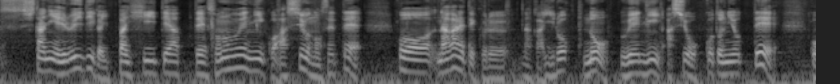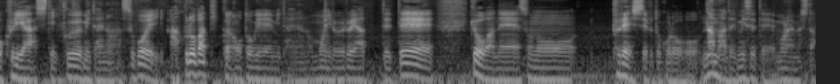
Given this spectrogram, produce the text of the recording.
下に LED がいっぱい引いてあって、その上にこう足を乗せて、こう流れてくるなんか色の上に足を置くことによって、こうクリアしていくみたいな、すごいアクロバティックな音ゲーみたいなのもいろいろやってて、今日はね、その、プレイしてるところを生で見せてもらいました。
